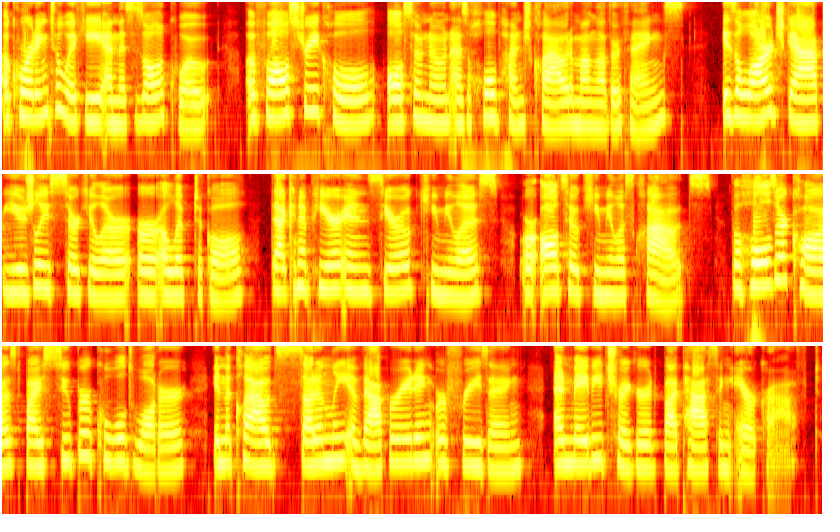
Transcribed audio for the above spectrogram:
According to Wiki, and this is all a quote, a fall streak hole, also known as a hole punch cloud, among other things, is a large gap, usually circular or elliptical, that can appear in cirrocumulus or altocumulus clouds. The holes are caused by supercooled water in the clouds suddenly evaporating or freezing and may be triggered by passing aircraft.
